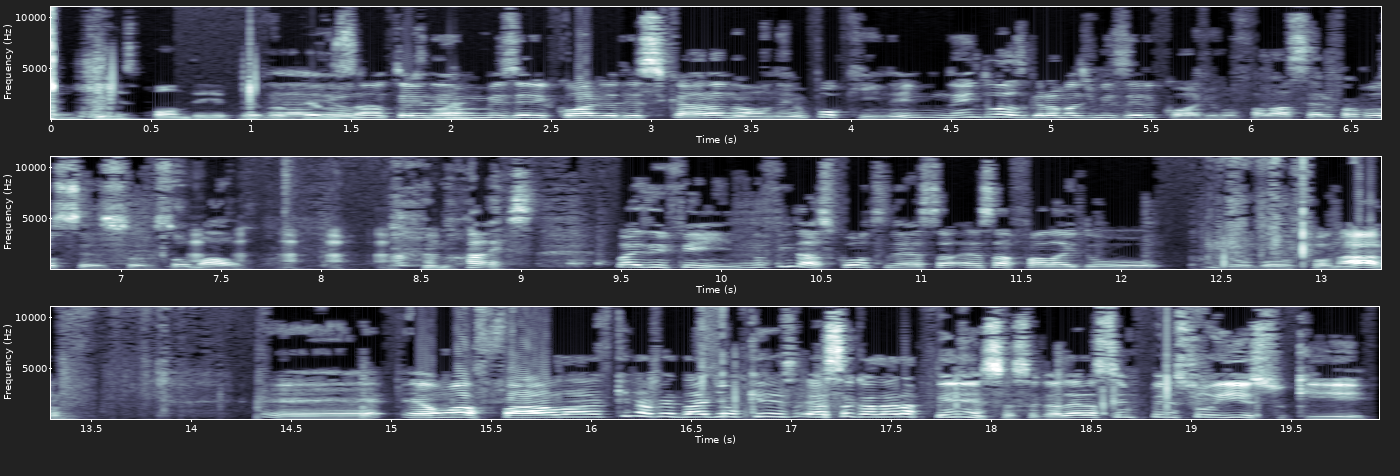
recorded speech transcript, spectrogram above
tem que responder pelo, é, pelos Eu não atos, tenho não nenhuma é? misericórdia desse cara, não, nem um pouquinho, nem, nem duas gramas de misericórdia. Vou falar sério para você, sou, sou mal. mas, mas enfim, no fim das contas, né, essa, essa fala aí do, do Bolsonaro, é, é uma fala que na verdade é o que essa galera pensa. Essa galera sempre pensou isso, que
